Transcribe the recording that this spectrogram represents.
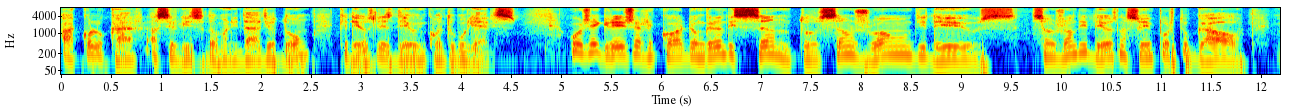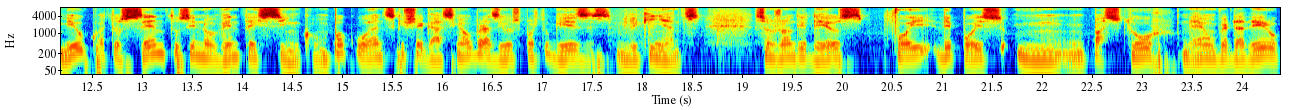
a colocar a serviço da humanidade o dom que Deus lhes deu enquanto mulheres. Hoje a igreja recorda um grande santo, São João de Deus. São João de Deus nasceu em Portugal, 1495, um pouco antes que chegassem ao Brasil os portugueses, 1500. São João de Deus foi depois um pastor, né, um verdadeiro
